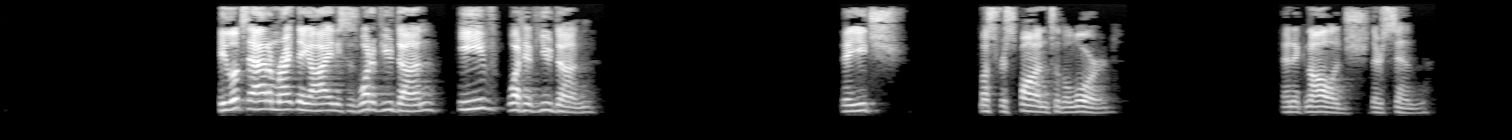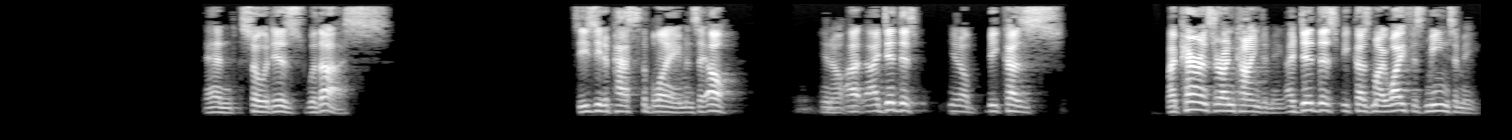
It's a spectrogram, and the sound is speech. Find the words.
He looks Adam right in the eye and he says, what have you done? Eve, what have you done? They each must respond to the Lord and acknowledge their sin. And so it is with us. It's easy to pass the blame and say, oh, you know, I, I did this, you know, because my parents are unkind to me. I did this because my wife is mean to me.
